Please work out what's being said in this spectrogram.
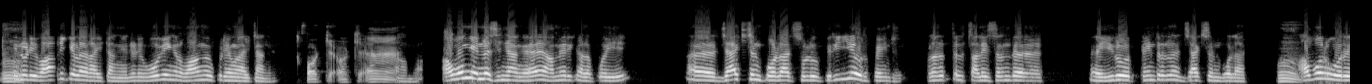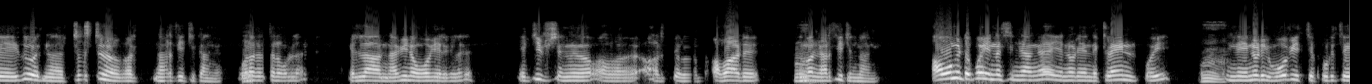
என்னுடைய வாடிக்கையாளர் ஆயிட்டாங்க. என்னுடைய ஓவியங்கள் வாங்கக்கூடியவங்க ஆயிட்டாங்க. ஓகே ஓகே ஆமா. அவங்க என்ன செஞ்சாங்க? அமெரிக்கால போய் ஜாக்சன் போலாட் சொல்லி பெரிய ஒரு பெயிண்டர் உலகத்தில் தலை சிறந்த இருபது பெயிண்டர்ல ஜாக்சன் போலாட் அவர் ஒரு இது ட்ரஸ்ட் நடத்திட்டு இருக்காங்க. உலகத்துல உள்ள எல்லா நவீன ஓவியர்கள் எக்ஸிபிஷன் அவார்டு இந்த மாதிரி நடத்திட்டு இருந்தாங்க. அவங்ககிட்ட போய் என்ன செஞ்சாங்க? என்னுடைய இந்த கிளைண்ட் போய் இந்த என்னுடைய ஓவியத்தை கொடுத்து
